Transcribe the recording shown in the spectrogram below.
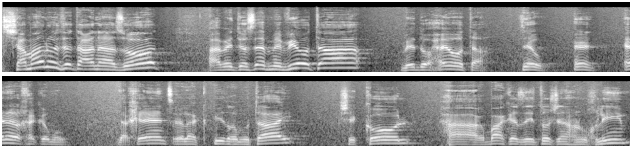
שמענו את הטענה הזאת, הבית יוסף מביא אותה ודוחה אותה. זהו, אין, אין הלכה כמוהו. לכן צריך להקפיד רבותיי, שכל הארבע כזיתות שאנחנו אוכלים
